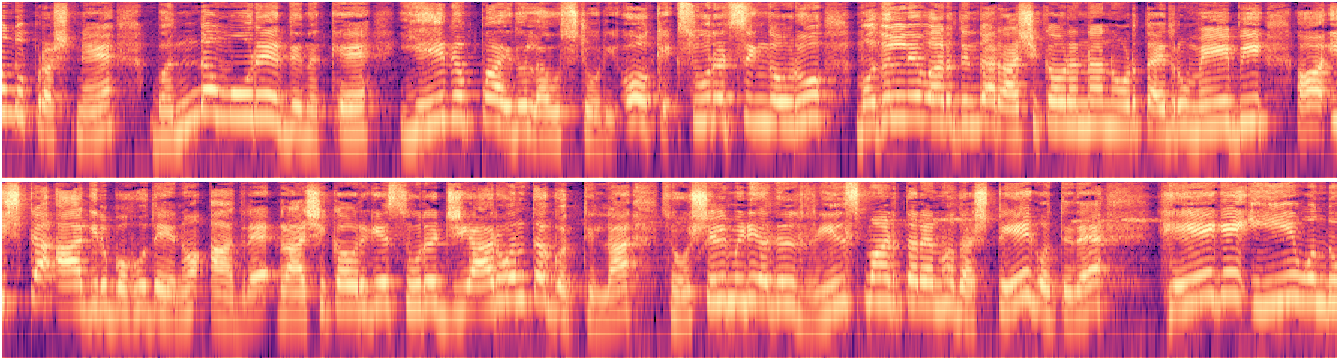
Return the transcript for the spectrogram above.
ಒಂದು ಪ್ರಶ್ನೆ, ಬಂದ ಮೂರೇ ದಿನಕ್ಕೆ ಏನಪ್ಪ ಇದು love story? Okay, Suraj Singh ಅವರು ಮೊದಲನೇ ವಾರದಿಂದ ರಾಶಿಕಾ ಅವರನ್ನು ನೋಡ್ತಾ ಇದ್ರು. ಮೇ ಬಿ ಇಷ್ಟ ಆಗಿರಬಹುದೇನೋ, ಆದರೆ ರಾಶಿಕಾ ಅವರಿಗೆ ಸೂರಜ್ ಯಾರು ಅಂತ ಗೊತ್ತಿಲ್ಲ. ಸೋಷಿಯಲ್ ಮೀಡಿಯಾದಲ್ಲಿ ರೀಲ್ಸ್ ಮಾಡ್ತಾರೆ ಅನ್ನೋದು ಅಷ್ಟೇ ಗೊತ್ತಿದೆ. ಹೇಗೆ ಈ ಒಂದು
